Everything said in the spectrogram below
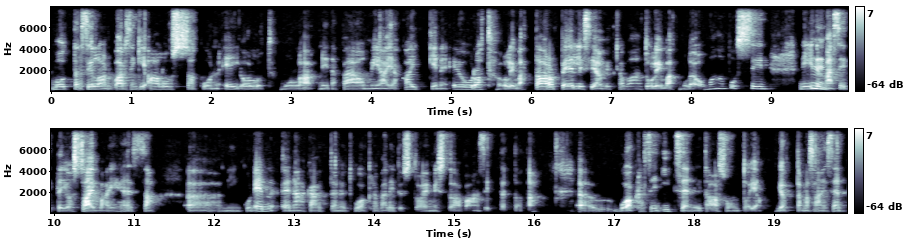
mutta silloin varsinkin alussa, kun ei ollut mulla niitä pääomia ja kaikki ne eurot olivat tarpeellisia, mitkä vaan tulivat mulle omaan pussiin, niin mm. mä sitten jossain vaiheessa äh, niin kuin en enää käyttänyt vuokravälitystoimistoa, vaan sitten tota, äh, vuokrasin itse niitä asuntoja, jotta mä sain sen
